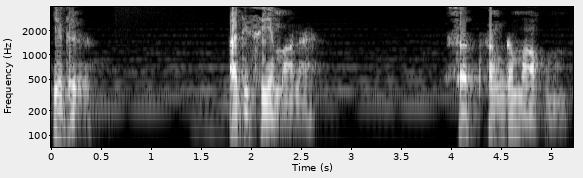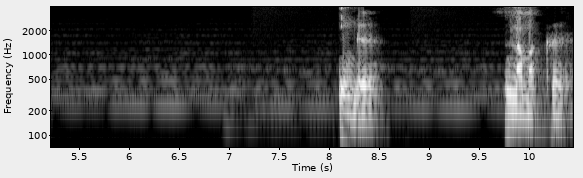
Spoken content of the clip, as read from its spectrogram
இது அதிசயமான சத் சங்கமாகும் இங்கு நமக்கு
